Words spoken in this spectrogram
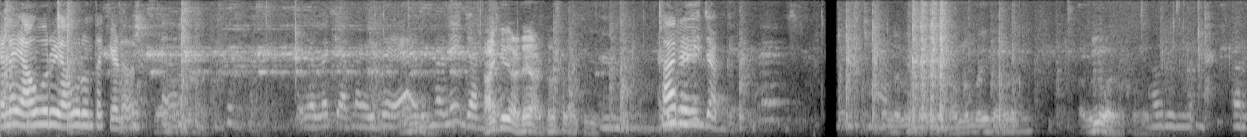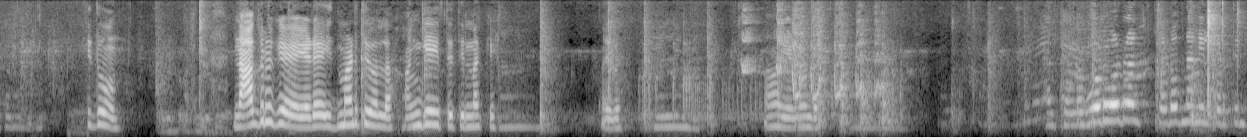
ಎಲ್ಲ ಯಾವ ಊರು ಯಾವ ಊರು ಅಂತ ಕೇಳೋರು? ಎಲ್ಲ ಚೆನ್ನಾಗಿ ಇದೆ ಅಡಿನಳ್ಳಿ ಜಬ್ಬ ಹಾಕಿದ್ವಿ ಅದೇ ಅಡ್ರೆಸ್ ಹಾಕಿದ್ವಿ ಹಾಂ ರೀ. ಜಬ್ಬೆ ಇಲ್ವಾ ಇದು ನಾಗರಿಗೆ ಎಡೆ ಇದು ಮಾಡ್ತೀವಲ್ಲ ಹಂಗೆ ಐತೆ ತಿನ್ನಕ್ಕೆ. ಇದು. ಹಾಂ ಎಳ್ಳುಂಡ ಅಲ್ಲಿ ತೊಳಗೆ ಓಡ್ ಓಡು ಅಲ್ಲಿ ತೊಡೋಗಿ ನಾನು ಇಲ್ಲಿ ಕೊಡ್ತೀನಿ.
